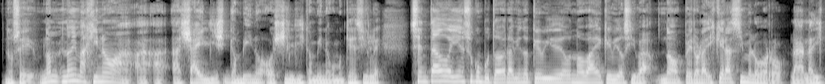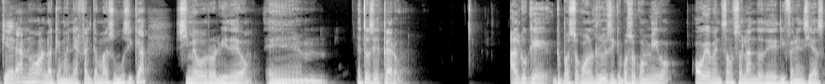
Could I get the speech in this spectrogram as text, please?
no sé, no, no me imagino a, a, a Childish Gambino o Childish Gambino, como quieres decirle, sentado ahí en su computadora viendo qué video no va y qué video sí va. No, pero la disquera sí me lo borró. La, la disquera, ¿no? La que maneja el tema de su música, sí me borró el video. Em, entonces, claro, algo que, pasó con el Rubius y que pasó conmigo, obviamente estamos hablando de diferencias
